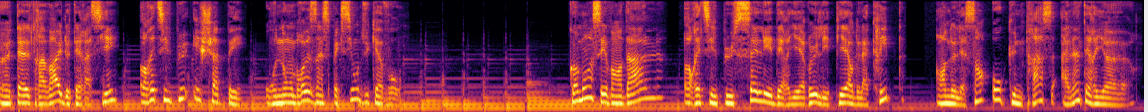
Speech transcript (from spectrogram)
Un tel travail de terrassier aurait-il pu échapper aux nombreuses inspections du caveau? Comment ces vandales auraient-ils pu sceller derrière eux les pierres de la crypte en ne laissant aucune trace à l'intérieur?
